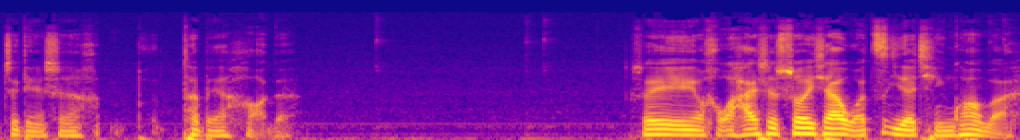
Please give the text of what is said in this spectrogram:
这点是很特别好的。所以我还是说一下我自己的情况吧，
